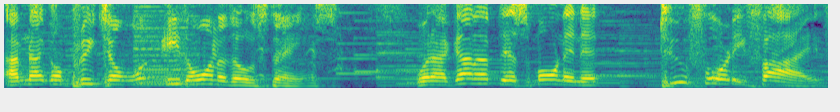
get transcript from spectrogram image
I'm not going to preach on either one of those things. When I got up this morning at 2:45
